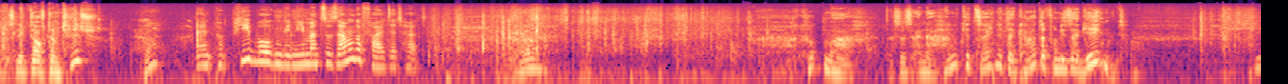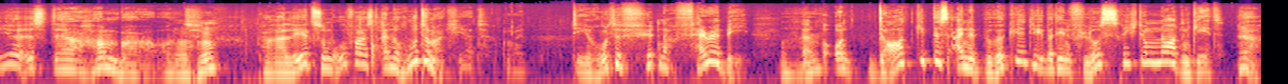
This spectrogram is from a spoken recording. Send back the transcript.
Was liegt da auf dem Tisch? Ein Papierbogen, den jemand zusammengefaltet hat. Ja. Ach, guck mal, das ist eine handgezeichnete Karte von dieser Gegend. Hier ist der Humber und Mhm. parallel zum Ufer ist eine Route markiert. Die Route führt nach Ferriby. Äh, Und dort gibt es eine Brücke, die über den Fluss Richtung Norden geht. Ja.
